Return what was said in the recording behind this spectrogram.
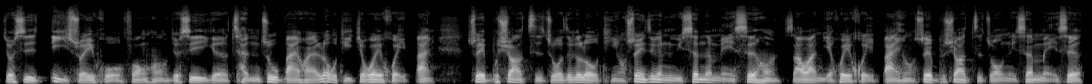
就是地水火风哈，就是一个成住败坏，肉体就会毁败，所以不需要执着这个肉体哦。所以这个女生的美色哈，早晚也会毁败哦，所以不需要执着女生美色。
